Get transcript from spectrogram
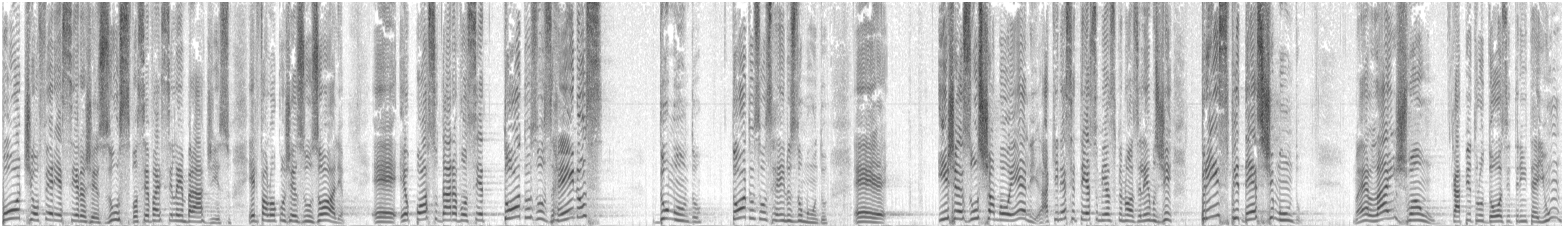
pôde oferecer a Jesus, você vai se lembrar disso. Ele falou com Jesus: Olha, é, eu posso dar a você todos os reinos do mundo. Todos os reinos do mundo. É, e Jesus chamou ele, aqui nesse texto mesmo que nós lemos, de príncipe deste mundo. Não é? Lá em João, capítulo 12, 31,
